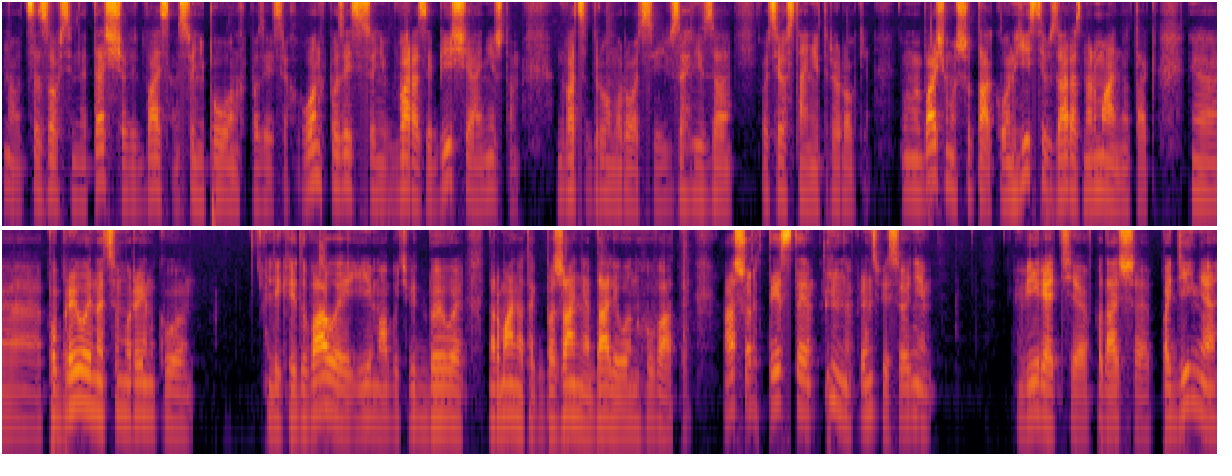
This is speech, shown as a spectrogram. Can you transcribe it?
ну, це зовсім не те, що відбувається на сьогодні по лонг позиціях. Лонг позиції сьогодні в два рази більше, аніж там у 22-му році, і взагалі за оці останні три роки. Тому ми бачимо, що так, лонгістів зараз нормально так е- побрили на цьому ринку. Ліквідували і, мабуть, відбили нормально так бажання далі лонгувати. А шортисти, в принципі, сьогодні вірять в подальше падіння,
